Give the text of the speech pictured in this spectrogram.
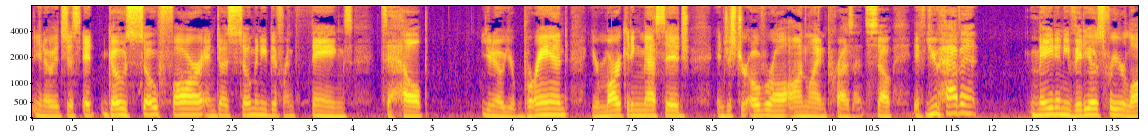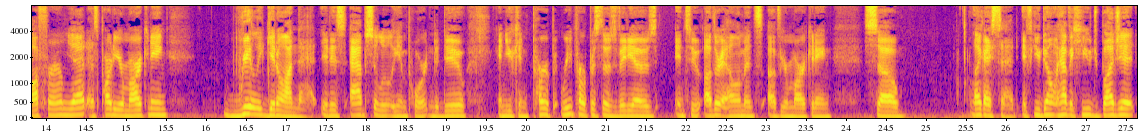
You know, it just it goes so far and does so many different things to help you know your brand, your marketing message, and just your overall online presence. So if you haven't made any videos for your law firm yet as part of your marketing, really get on that. It is absolutely important to do, and you can perp- repurpose those videos into other elements of your marketing. So, like I said, if you don't have a huge budget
